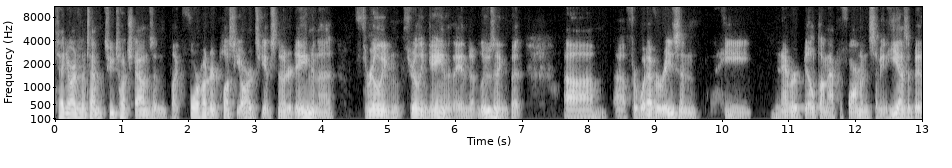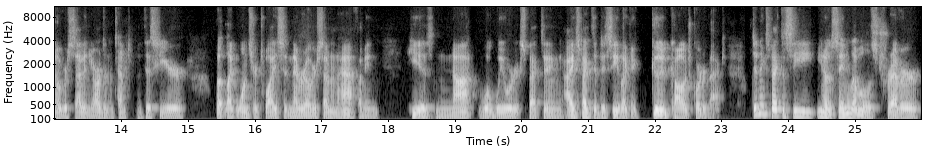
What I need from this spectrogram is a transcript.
10 yards an attempt, two touchdowns and like 400 plus yards against Notre Dame in a thrilling thrilling game that they ended up losing, but um, uh, for whatever reason he never built on that performance. I mean, he hasn't been over seven yards an attempt this year, but like once or twice and never over seven and a half. I mean, he is not what we were expecting. I expected to see like a good college quarterback. Didn't expect to see, you know, same level as Trevor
